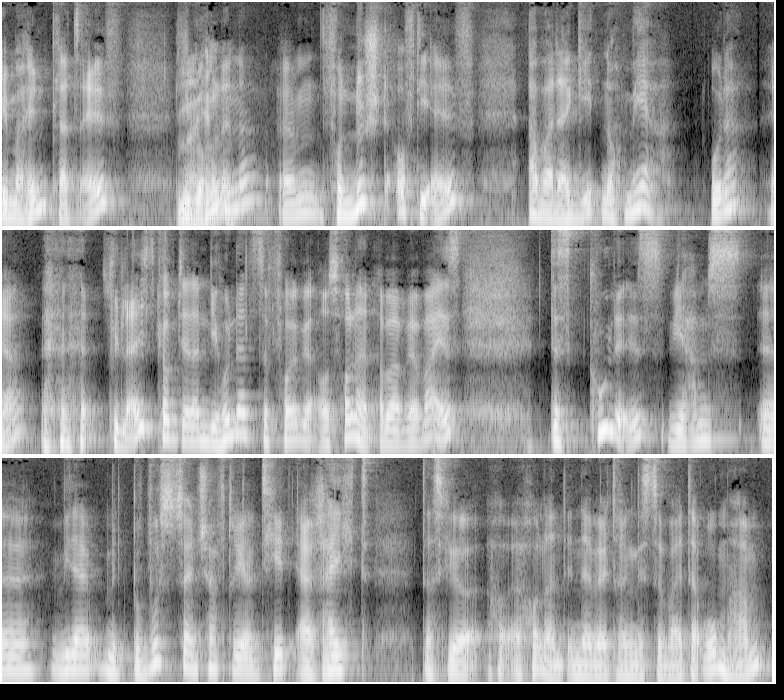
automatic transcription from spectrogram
Immerhin Platz 11, liebe Immerhin. Holländer, ähm, von nüscht auf die 11, aber da geht noch mehr, oder? Ja, vielleicht kommt ja dann die hundertste Folge aus Holland, aber wer weiß. Das Coole ist, wir haben es äh, wieder mit Bewusstsein schafft Realität erreicht, dass wir Ho- Holland in der Weltrangliste weiter oben haben.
